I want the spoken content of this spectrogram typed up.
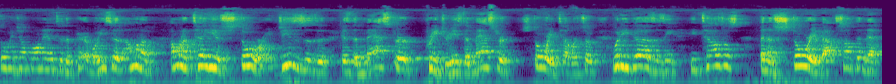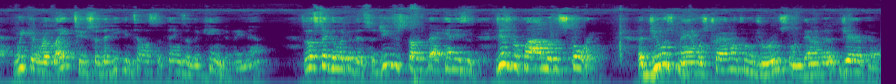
So we jump on into the parable. He said, I'm gonna, I'm gonna tell you a story. Jesus is the, is the master preacher. He's the master storyteller. So what he does is he, he tells us in a story about something that we can relate to so that he can tell us the things of the kingdom. Amen. So let's take a look at this. So Jesus starts back in. He says, Jesus replied with a story. A Jewish man was traveling from Jerusalem down to Jericho,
